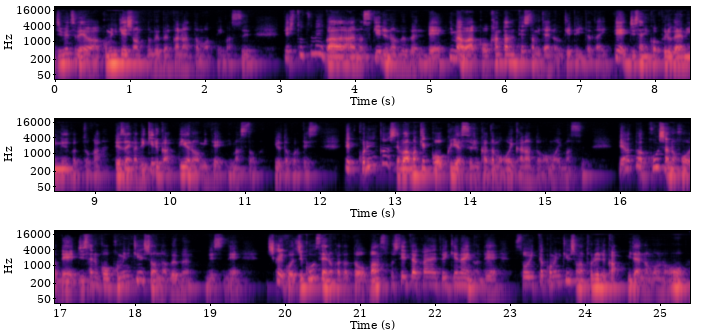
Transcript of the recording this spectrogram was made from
人物面はコミュニケーションの部分かなと思っています。で、1つ目が、あの、スキルの部分で、今はこう、簡単なテストみたいなのを受けていただいて、実際にこう、プログラミングとかデザインができるかっていうのを見ていますというところです。で、これに関しては、まあ、結構クリアする方も多いかなと思います。で、あとは後者の方で、実際にこう、コミュニケーションの部分ですね。しっかりこう受講生の方と伴走していただかないといけないので、そういったコミュニケーションが取れるかみたいなものを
